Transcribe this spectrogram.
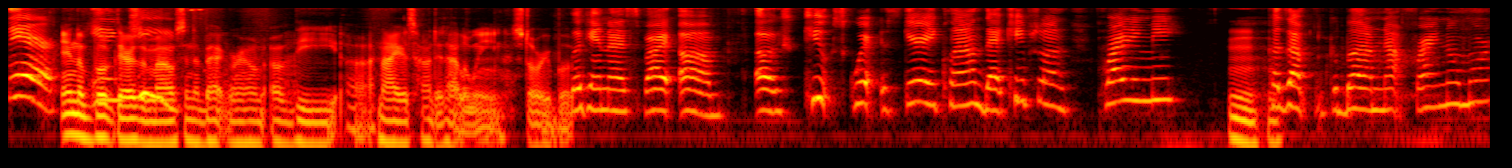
there. in the book Thank there's a mouse in the background of the uh, Anaya's Haunted Halloween storybook. Looking at spy um a cute square scary clown that keeps on frightening me Mm. cuz I'm but I'm not frightened no more.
